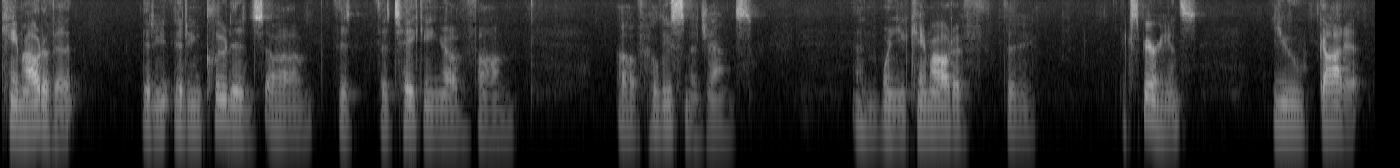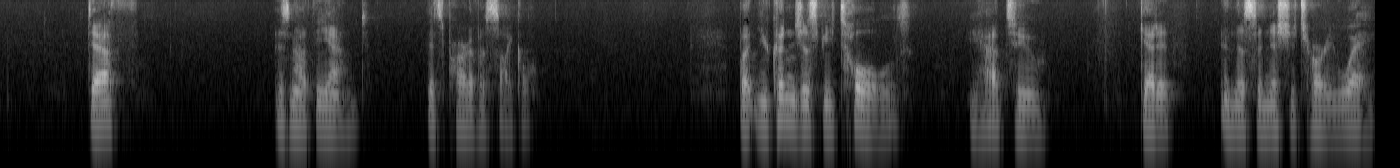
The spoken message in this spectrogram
came out of it, it, it included uh, the, the taking of, um, of hallucinogens. And when you came out of the experience, you got it. Death is not the end, it's part of a cycle. But you couldn't just be told, you had to get it in this initiatory way.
